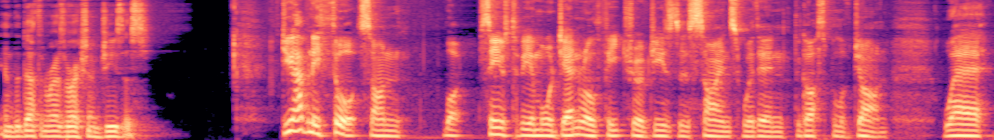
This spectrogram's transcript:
in the death and resurrection of Jesus. Do you have any thoughts on what seems to be a more general feature of Jesus' signs within the Gospel of John, where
